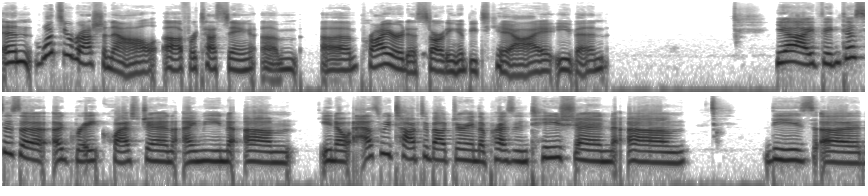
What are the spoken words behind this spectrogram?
And what's your rationale for testing um, prior to starting a BTKI, even? Yeah, I think this is a, a great question. I mean, um, you know, as we talked about during the presentation, um, these uh,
